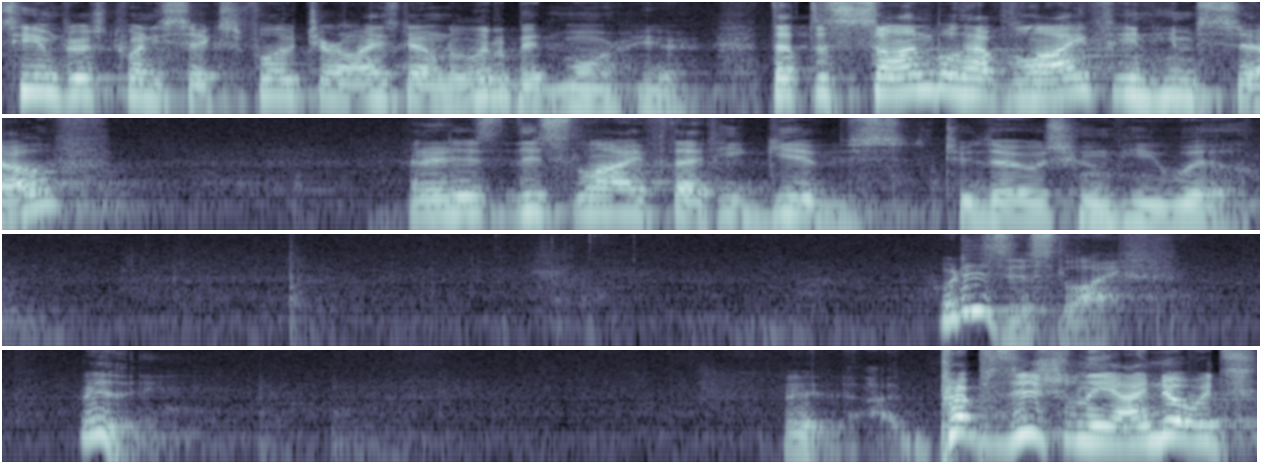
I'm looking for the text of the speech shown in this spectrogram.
See in verse 26, float your eyes down a little bit more here. That the Son will have life in himself, and it is this life that he gives to those whom he will. What is this life? Really? Prepositionally, I know it's,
